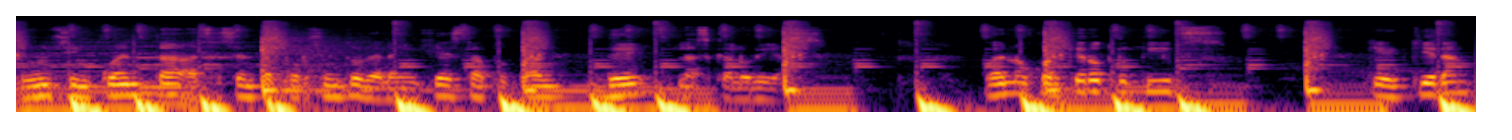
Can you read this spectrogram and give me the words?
de un 50 a 60% de la ingesta total de las calorías. Bueno, cualquier otro tips que quieran,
